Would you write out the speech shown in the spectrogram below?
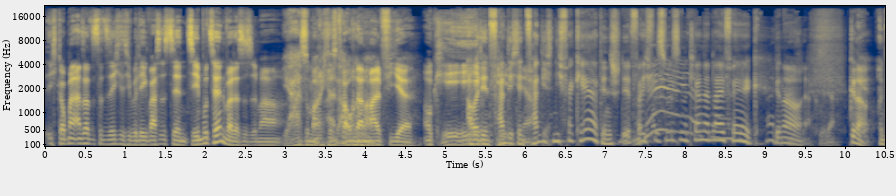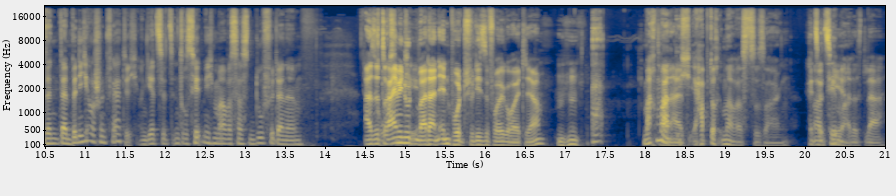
ich glaube, mein Ansatz ist tatsächlich, dass ich überlege, was ist denn 10%, weil das ist immer. Ja, so mache ich das auch Und dann mal 4. Okay. Aber den okay, fand ich, den ja, fand okay. ich nicht verkehrt. Den, fand ich, das ist ein kleiner Lifehack. Ja, Genau. klar, cool, ja. Genau. Okay. Und dann, dann bin ich auch schon fertig. Und jetzt, jetzt interessiert mich mal, was hast denn du für deine. Also drei Minuten Themen. war dein Input für diese Folge heute, ja? Mhm. Mach mal, ich habe doch immer was zu sagen. Jetzt erzähl okay, mal. alles klar.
